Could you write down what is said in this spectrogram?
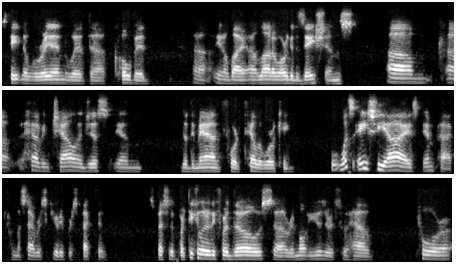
state that we're in with uh, COVID, uh, you know, by a lot of organizations um, having challenges in the demand for teleworking, what's HCI's impact from a cybersecurity perspective? Especially particularly for those uh, remote users who have poor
